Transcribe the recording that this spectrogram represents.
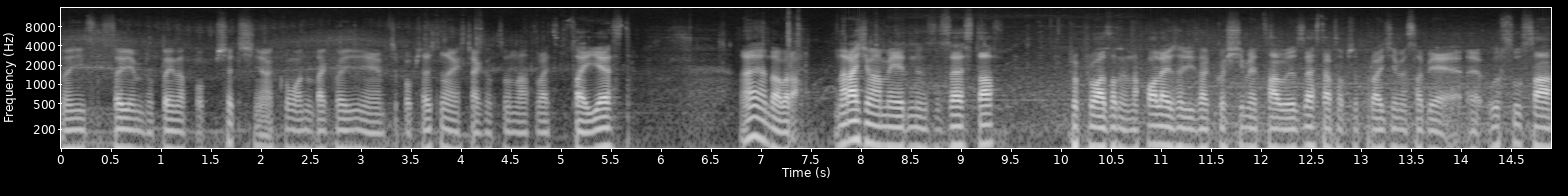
No nic, stoimy tutaj na poprzeczniaku, można tak powiedzieć, nie wiem czy poprzeczniak, czy jak to tu nazwać, tutaj jest. E, dobra, na razie mamy jeden zestaw przeprowadzony na pole, jeżeli zakosimy cały zestaw, to przeprowadzimy sobie e, Ursusa,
